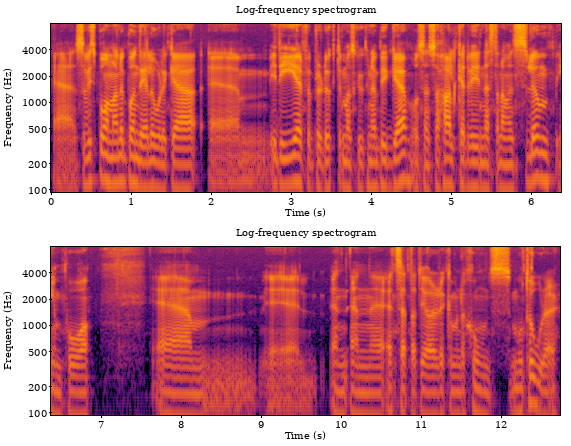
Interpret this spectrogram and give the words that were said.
Eh, så vi spånade på en del olika ehm, idéer för produkter man skulle kunna bygga och sen så halkade vi nästan av en slump in på ehm, en, en, ett sätt att göra rekommendationsmotorer.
